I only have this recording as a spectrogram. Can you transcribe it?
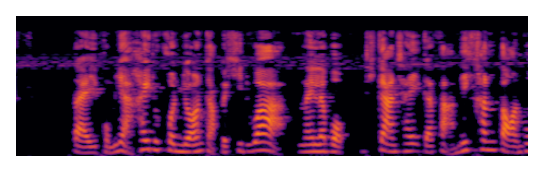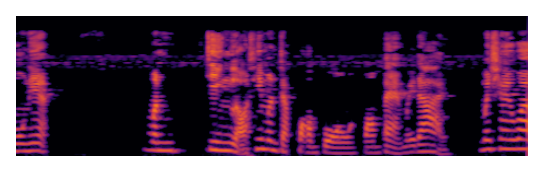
ำแต่ผมอยากให้ทุกคนย้อนกลับไปคิดว่าในระบบที่การใช้เอกสารที่ขั้นตอนพวกเนี้ยมันจริงเหรอที่มันจะปลอมโปงปลอมแปลงไม่ได้ ไม่ใช่ว่า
